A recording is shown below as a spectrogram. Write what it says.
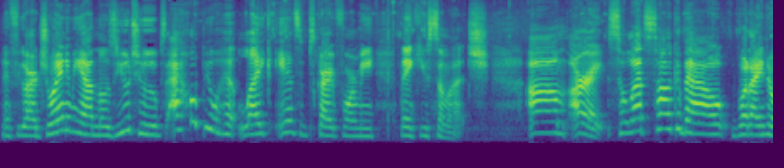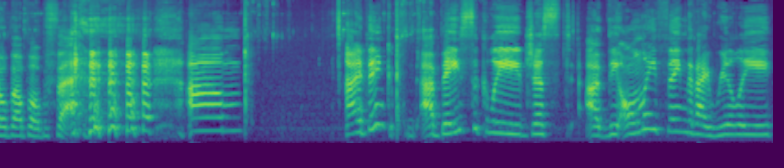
And if you are joining me on those YouTubes, I hope you will hit like and subscribe for me. Thank you so much. Um, all right, so let's talk about what I know about Boba Fett. um, I think I basically just uh, the only thing that I really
